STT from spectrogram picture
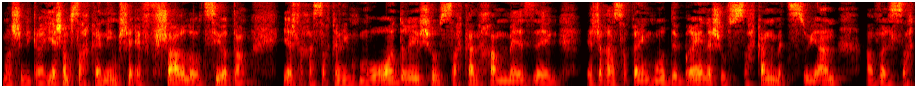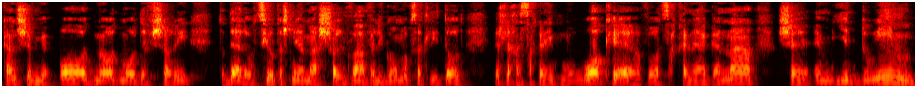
מה שנקרא יש שם שחקנים שאפשר להוציא אותם יש לך שחקנים כמו רודרי שהוא שחקן חם מזג יש לך שחקנים כמו דה בריינה שהוא שחקן מצוין אבל שחקן שמאוד מאוד מאוד אפשרי אתה יודע להוציא אותו שנייה מהשלווה ולגרום לו קצת לטעות יש לך שחקנים כמו ווקר ועוד שחקני הגנה שהם ידועים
